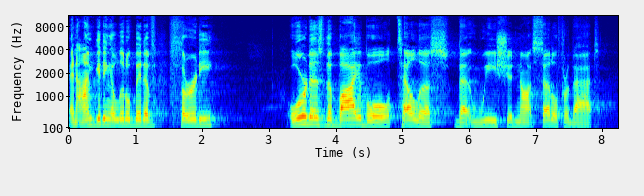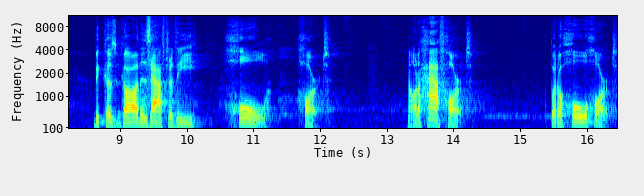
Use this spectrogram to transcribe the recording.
and I'm getting a little bit of 30. Or does the Bible tell us that we should not settle for that because God is after the whole heart? Not a half heart, but a whole heart.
